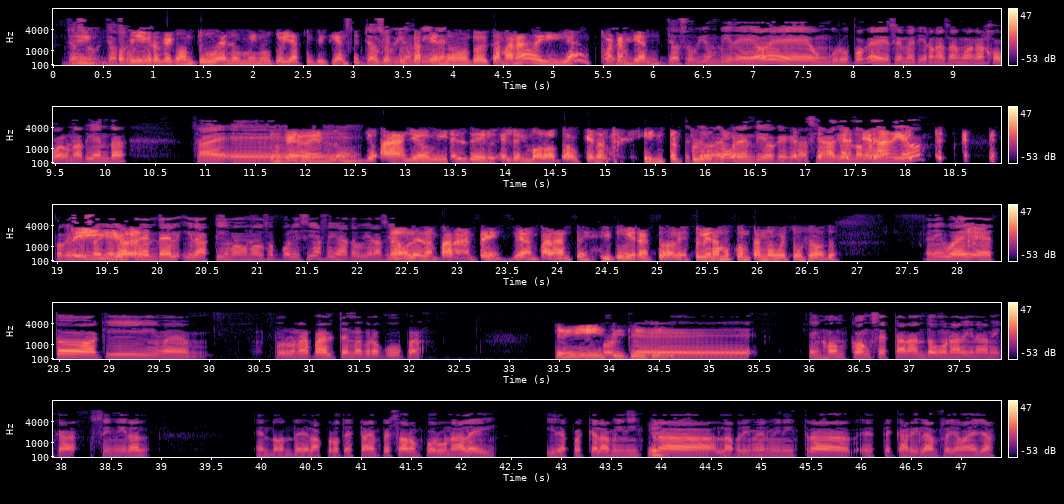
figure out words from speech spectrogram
yo- yo porque subí- yo creo que con tú verlo un minuto ya es suficiente, Yo porque subí tú estás video- viendo toda esa manada y ya, va cambiando. Yo subí un video de un grupo que se metieron a San Juan a robar una tienda. O sea, eh, Tengo que verlo. Yo, ah, yo vi el del, el del molotov que no, y no que no prendió, que gracias a Dios no a prendió. Porque si eso llega a prender y lastima a uno de esos policías, fíjate, hubiera sido. No, le dan para adelante, le dan para adelante. Y tuviera, todavía estuviéramos contando huesos rotos. Anyway, esto aquí, me- por una parte, me preocupa. Sí, sí, sí, sí. Porque en Hong Kong se está dando una dinámica similar en donde las protestas empezaron por una ley y después que la ministra, la primer ministra, este Carrie Lam se llama ella,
